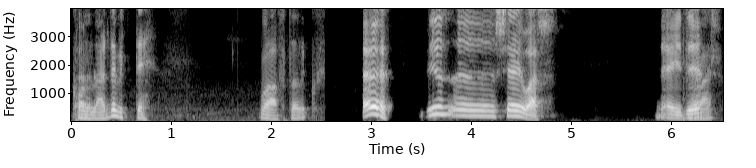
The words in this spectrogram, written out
konular da bitti. Bu haftalık. Evet. Bir e, şey var. Neydi? Ne var?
